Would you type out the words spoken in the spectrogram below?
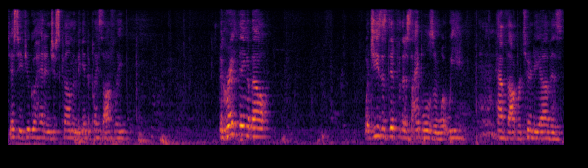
Jesse, if you'll go ahead and just come and begin to play softly. The great thing about what Jesus did for the disciples and what we have the opportunity of is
